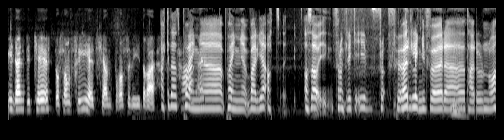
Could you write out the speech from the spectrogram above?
identitet og som frihetskjemper osv. Er ikke det et poeng, eh, poeng Berge, at altså, Frankrike i, fra, før, lenge før eh, terroren nå,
